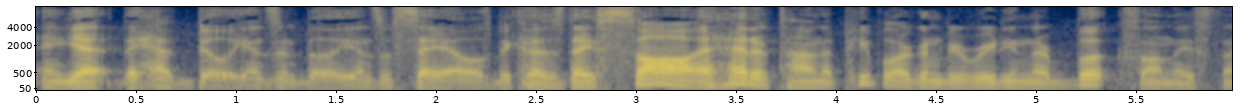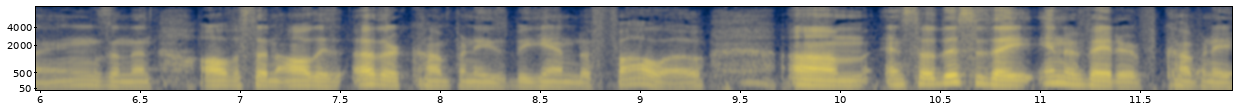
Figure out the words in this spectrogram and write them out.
And yet they have billions and billions of sales because they saw ahead of time that people are going to be reading their books on these things and then all of a sudden all these other companies began to follow um, and so this is a innovative company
